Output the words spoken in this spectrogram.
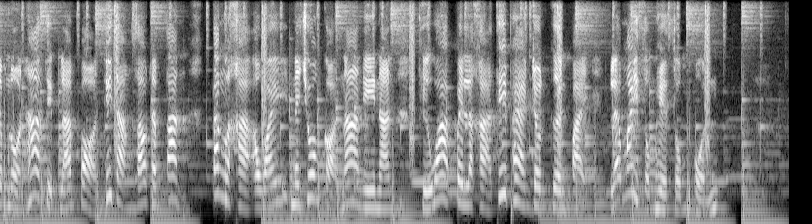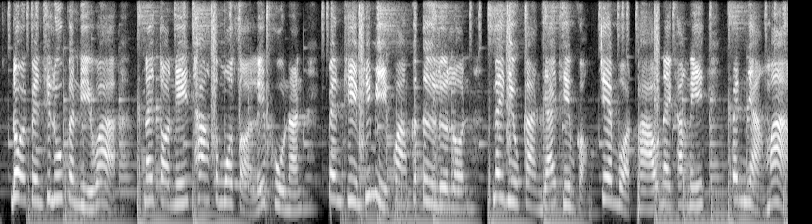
จำนวน 50 ล้านปอนด์ที่ทางเซาท์แฮมป์ตันตั้งราคาเอาไว้ในช่วงก่อนหน้านี้นั้น ถือว่าเป็นราคาที่แพงจนเกินไป และไม่สมเหตุสมผล โดยเป็นที่รู้กันดีว่า ในตอนนี้ทางสโมสรลิเวอร์พูลนั้น เป็นทีมที่มีความกระตือรือร้นในดีลการย้ายทีมของเจมส์วอร์ดพาวในครั้งนี้เป็นอย่างมาก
